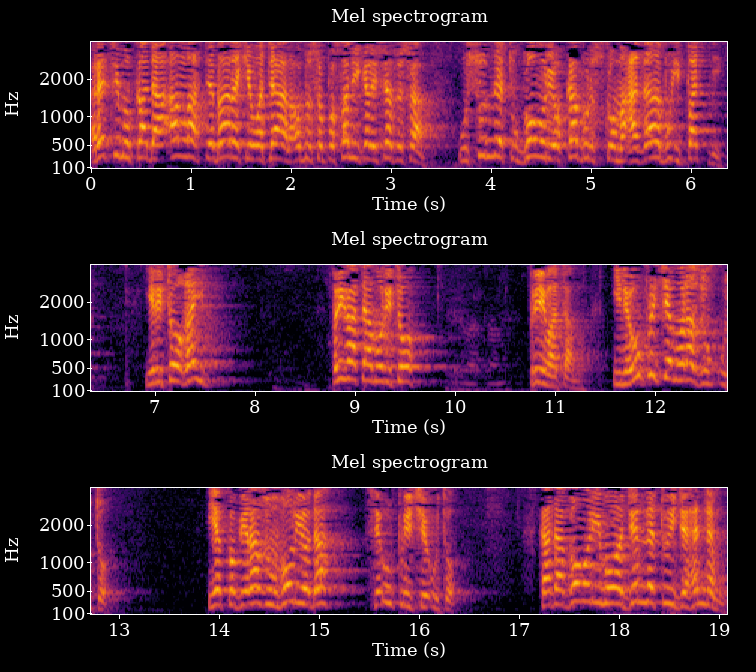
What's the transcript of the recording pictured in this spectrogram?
Recimo kada Allah te barake wa ta'ala, odnosno poslanik ali sada sam, u sunnetu govori o kaburskom azabu i patnji. Je li to gajb? Prihvatamo li to? Prihvatamo. I ne uplićemo razum u to. Iako bi razum volio da se upliče u to. Kada govorimo o džennetu i džehennemu,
